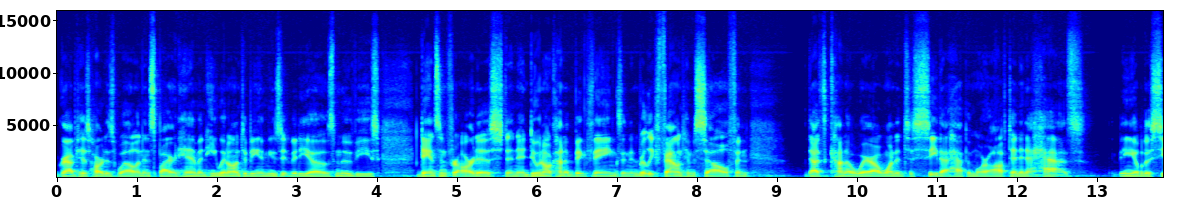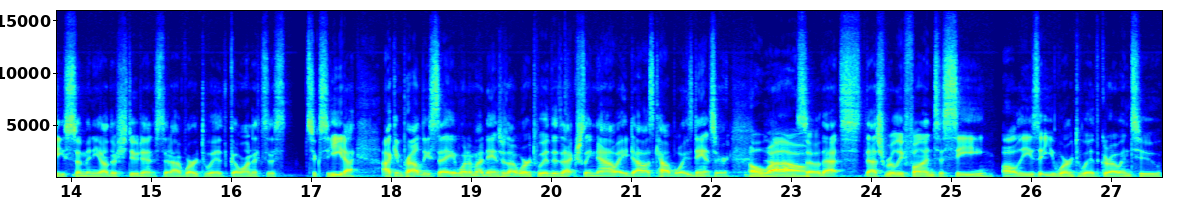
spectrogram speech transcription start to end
grabbed his heart as well and inspired him. And he went on to be in music videos, movies, dancing for artists, and, and doing all kind of big things, and, and really found himself. And that's kind of where I wanted to see that happen more often, and it has. Being able to see so many other students that I've worked with go on to succeed. I, I can proudly say one of my dancers I worked with is actually now a Dallas Cowboys dancer. Oh um, wow! Um, so that's that's really fun to see all these that you worked with grow into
